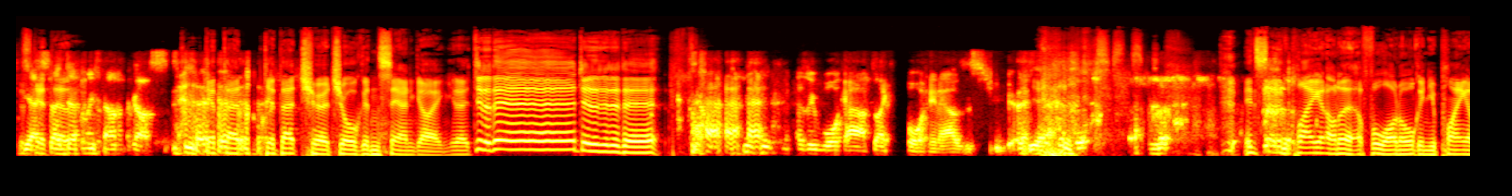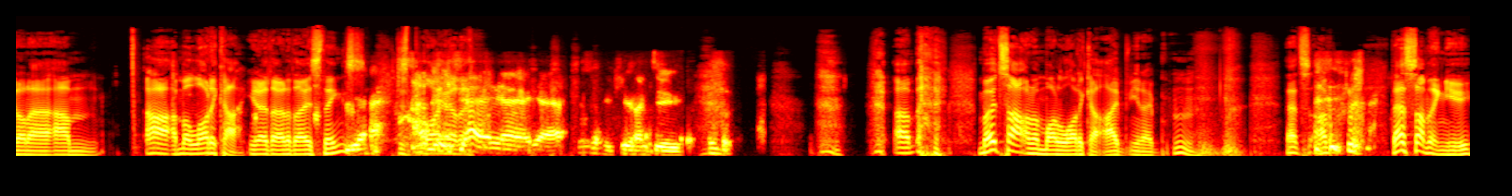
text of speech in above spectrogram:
Just yes, that, that- definitely sounds like us. get that get that church organ sound going. You know, da-da-da, da-da-da-da. As we walk out after like fourteen hours of studio. yeah, instead of playing it on a, a full on organ, you're playing it on a um ah, a melodica. You know, one of those things. yeah, Just blowing out a- yeah, yeah, yeah. yeah, I do. Um, Mozart on a melodica. I, you know, mm, that's I'm, that's something new.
